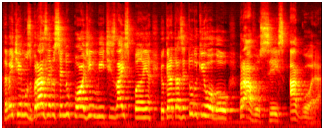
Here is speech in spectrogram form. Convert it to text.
Também tivemos brasileiros sendo pódio em meets na Espanha. Eu quero trazer tudo o que rolou para vocês agora.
